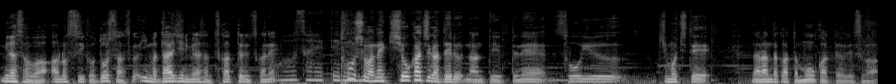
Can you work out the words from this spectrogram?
皆さんはあのスイカをどうしたんですか？今大事に皆さん使ってるんですかね？当初はね希少価値が出るなんて言ってねそういう気持ちで並んだ方も多かったようですが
